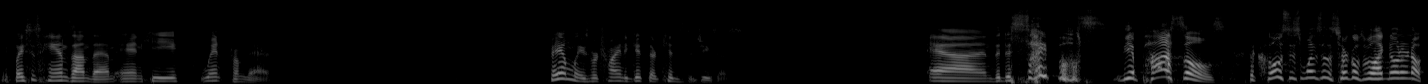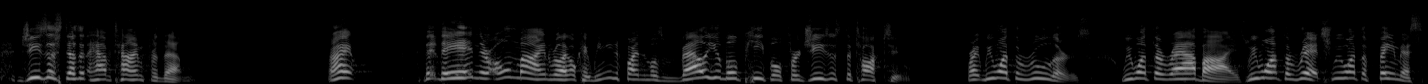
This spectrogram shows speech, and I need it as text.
He placed his hands on them and he went from there. Families were trying to get their kids to Jesus. And the disciples, the apostles, the closest ones to the circles were like, no, no, no. Jesus doesn't have time for them. Right? They, they, in their own mind, were like, okay, we need to find the most valuable people for Jesus to talk to. Right? We want the rulers. We want the rabbis. We want the rich. We want the famous.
